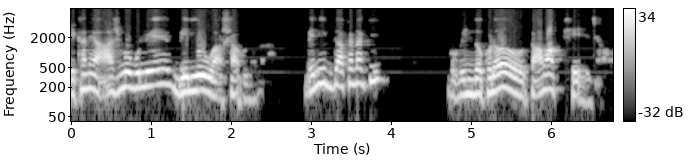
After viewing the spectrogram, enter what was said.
এখানে আসব বলে বেরিয়েও আসা হলো না। বেনির ডাকাটা কি গোবিন্দ খোড়ো, তামাক খেয়ে যাও।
